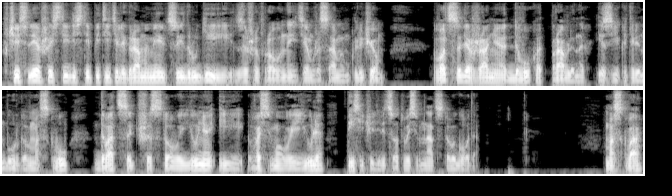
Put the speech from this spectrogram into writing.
В числе 65 телеграмм имеются и другие, зашифрованные тем же самым ключом. Вот содержание двух отправленных из Екатеринбурга в Москву 26 июня и 8 июля 1918 года. Москва.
